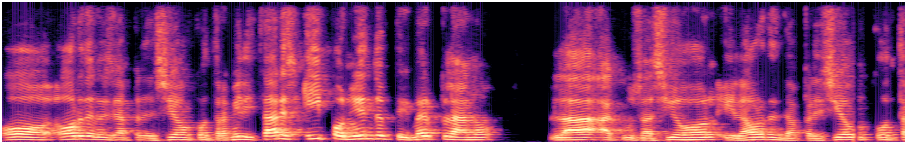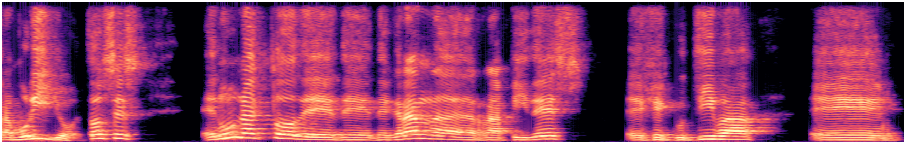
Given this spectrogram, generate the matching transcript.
órdenes de aprehensión contra militares y poniendo en primer plano la acusación y la orden de aprehensión contra Murillo. Entonces, en un acto de, de, gran rapidez ejecutiva, eh,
